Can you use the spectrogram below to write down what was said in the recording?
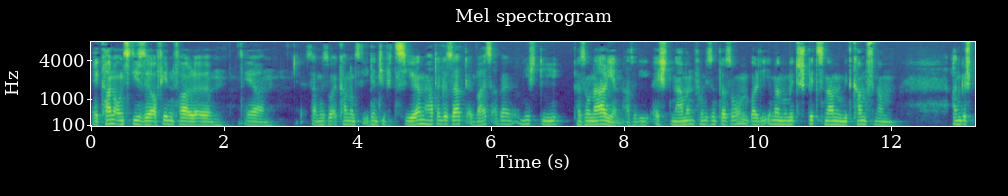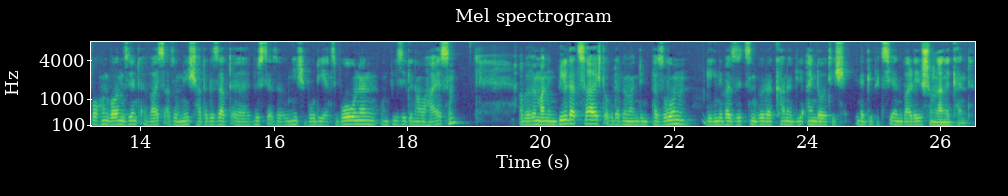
Er kann uns diese auf jeden Fall, äh, ja, sagen wir so, er kann uns identifizieren, hat er gesagt, er weiß aber nicht die Personalien, also die echten Namen von diesen Personen, weil die immer nur mit Spitznamen, mit Kampfnamen angesprochen worden sind. Er weiß also nicht, hat er gesagt, er wüsste also nicht, wo die jetzt wohnen und wie sie genau heißen. Aber wenn man ihm Bilder zeigt oder wenn man den Personen gegenüber sitzen würde, kann er die eindeutig identifizieren, weil er die schon lange kennt.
